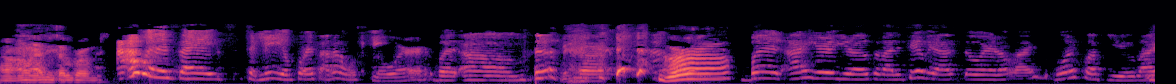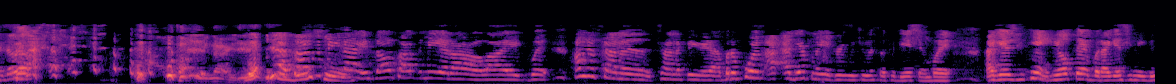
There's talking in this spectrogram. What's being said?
I I don't have any type of problems. I I wouldn't say to me, of course, I don't snore, but um, Girl, but I hear you know somebody tell me I snore, and I'm like, boy, fuck you, like. Don't Talk to me nice. Yeah, talk to me nice. Don't talk to me at all. Like, but I'm just kind of trying to figure it out. But of course, I, I definitely agree with you. It's a condition, but I guess you can't help that. But I guess you need to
